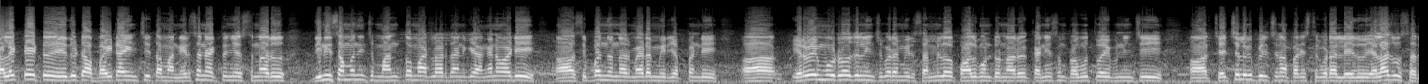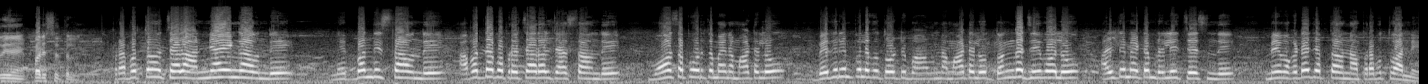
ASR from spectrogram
కలెక్టరేట్ ఎదుట బైఠాయించి తమ నిరసన వ్యక్తం చేస్తున్నారు. దీనికి సంబంధించి మనతో మాట్లాడడానికి అంగన్వాడీ సిబ్బంది ఉన్నారు. మేడం మీరు చెప్పండి. ఇరవై మూడు రోజుల నుంచి కూడా మీరు సమ్మెలో పాల్గొంటున్నారు. కనీసం ప్రభుత్వ వైపు నుంచి చర్చలకు పిలిచిన పరిస్థితి కూడా లేదు. ఎలా చూస్తారు పరిస్థితులు? ప్రభుత్వం చాలా అన్యాయంగా ఉంది నిర్బంధిస్తూ ఉంది అబద్ధపు ప్రచారాలు చేస్తూ ఉంది. మోసపూరితమైన మాటలు బెదిరింపులకు తోటి ఉన్న మాటలు దొంగ జీవోలు అల్టిమేటం రిలీజ్ చేసింది. మేము ఒకటే చెప్తా ఉన్నాం ప్రభుత్వాన్ని.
